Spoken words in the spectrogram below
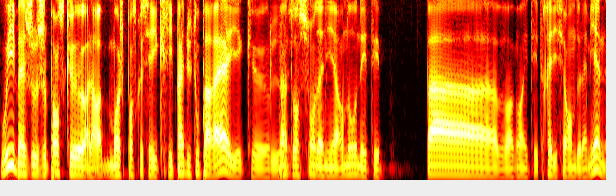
Oui, bah, je, je, pense que, alors moi, je pense que c'est écrit pas du tout pareil et que l'intention d'Annie Arnaud n'était pas vraiment été très différente de la mienne.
